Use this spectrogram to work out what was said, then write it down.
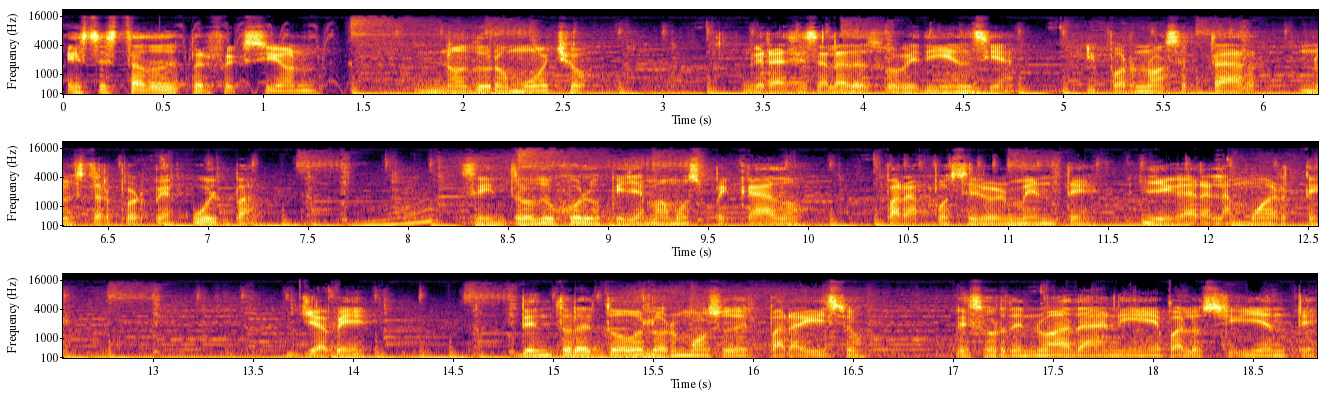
Este estado de perfección no duró mucho, gracias a la desobediencia y por no aceptar nuestra propia culpa. Se introdujo lo que llamamos pecado para posteriormente llegar a la muerte. Yahvé, dentro de todo lo hermoso del paraíso, les ordenó a Adán y Eva lo siguiente.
